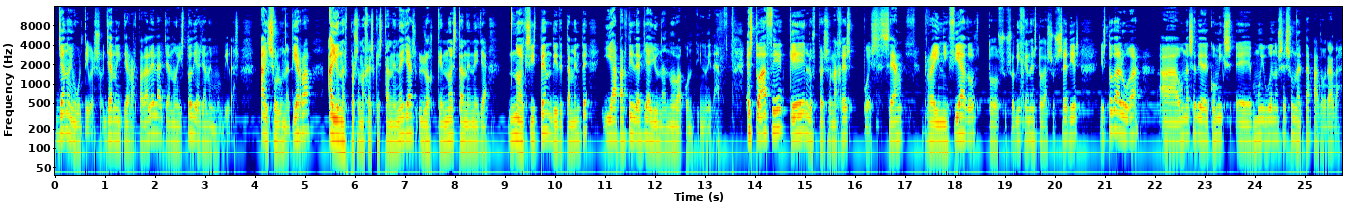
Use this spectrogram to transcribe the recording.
Ya no hay multiverso, ya no hay tierras paralelas, ya no hay historias, ya no hay movidas. Hay solo una tierra, hay unos personajes que están en ellas, los que no están en ella no existen directamente y a partir de aquí hay una nueva continuidad. Esto hace que los personajes pues sean reiniciados, todos sus orígenes, todas sus series, y esto da lugar a una serie de cómics eh, muy buenos, es una etapa dorada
